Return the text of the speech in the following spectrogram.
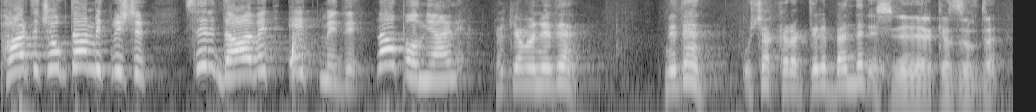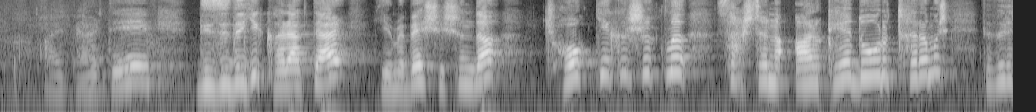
Parti çoktan bitmiştir. Seni davet etmedi. Ne yapalım yani? Peki ama neden? Neden? Uşak karakteri benden esinlenerek yazıldı. Ay Pertev, dizideki karakter 25 yaşında, çok yakışıklı, saçlarını arkaya doğru taramış ve böyle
